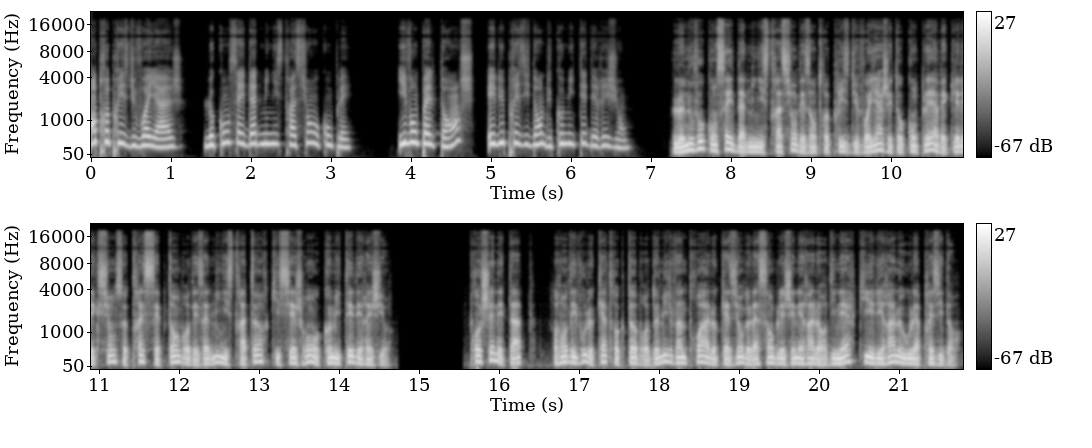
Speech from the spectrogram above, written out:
Entreprise du voyage, le conseil d'administration au complet. Yvon Peltanche, élu président du comité des régions. Le nouveau conseil d'administration des entreprises du voyage est au complet avec l'élection ce 13 septembre des administrateurs qui siégeront au comité des régions. Prochaine étape, rendez-vous le 4 octobre 2023 à l'occasion de l'Assemblée générale ordinaire qui élira le ou la président.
